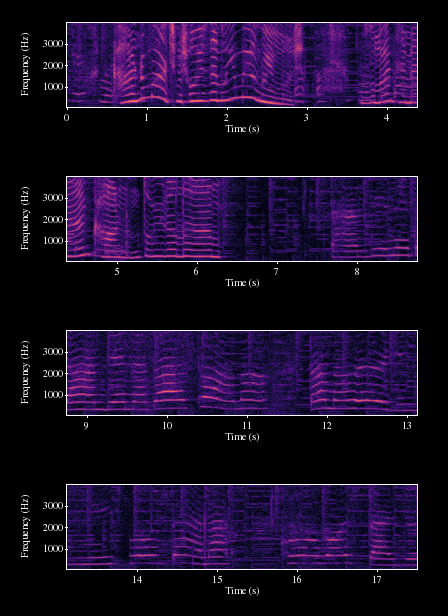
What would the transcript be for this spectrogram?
acıkmış. Karnı mı açmış o yüzden uyumuyor muymuş? O zaman hemen karnını doyuralım. Dandine dandine dastana Danalı gizmiş bostana Kobostancı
